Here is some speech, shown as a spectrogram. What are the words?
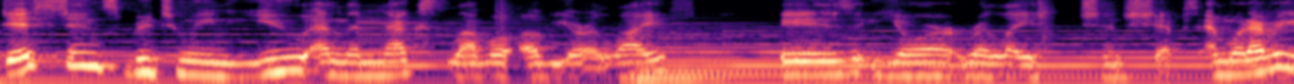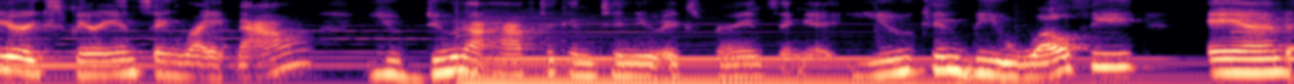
distance between you and the next level of your life is your relationships and whatever you're experiencing right now you do not have to continue experiencing it you can be wealthy and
